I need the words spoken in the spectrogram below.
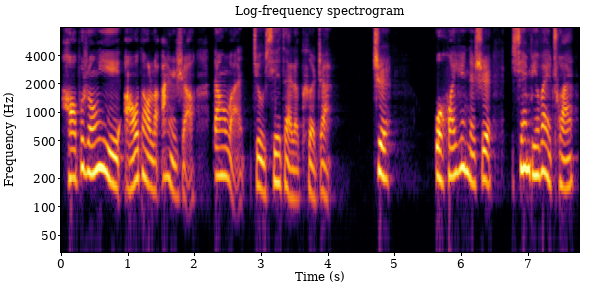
好不容易熬到了岸上，当晚就歇在了客栈。志。我怀孕的事，先别外传。”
